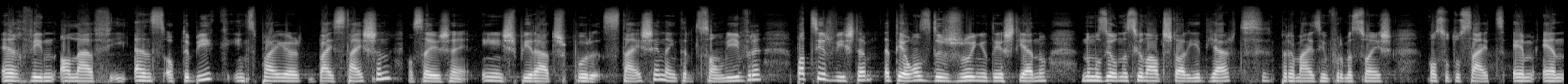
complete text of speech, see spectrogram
Erwin Olaf e Hans Op de Beek, Inspired by Steichen, ou seja, inspirados por Steichen, em tradução livre, pode ser vista até 11 de junho deste ano no Museu Nacional de História e de Arte. Para mais informações, consulte o site mnha.lu.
